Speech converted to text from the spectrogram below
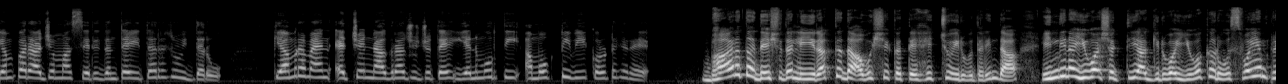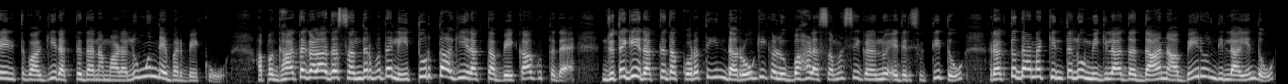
ಕೆಂಪರಾಜಮ್ಮ ಸೇರಿದಂತೆ ಇತರರು ಇದ್ದರು. ಕ್ಯಾಮರಾಮ್ಯಾನ್ ಎಚ್ಎನ್ ನಾಗರಾಜು ಜೊತೆ ಎನ್ಮೂರ್ತಿ ಅಮೋಕ್ ಟಿವಿ ಕೊರಟಗೆರೆ. ಭಾರತ ದೇಶದಲ್ಲಿ ರಕ್ತದ ಅವಶ್ಯಕತೆ ಹೆಚ್ಚು ಇರುವುದರಿಂದ ಇಂದಿನ ಯುವ ಶಕ್ತಿಯಾಗಿರುವ ಯುವಕರು ಸ್ವಯಂ ಪ್ರೇರಿತವಾಗಿ ರಕ್ತದಾನ ಮಾಡಲು ಮುಂದೆ ಬರಬೇಕು. ಅಪಘಾತಗಳಾದ ಸಂದರ್ಭದಲ್ಲಿ ತುರ್ತಾಗಿ ರಕ್ತ ಬೇಕಾಗುತ್ತದೆ. ಜೊತೆಗೆ ರಕ್ತದ ಕೊರತೆಯಿಂದ ರೋಗಿಗಳು ಬಹಳ ಸಮಸ್ಯೆಗಳನ್ನು ಎದುರಿಸುತ್ತಿದ್ದು, ರಕ್ತದಾನಕ್ಕಿಂತಲೂ ಮಿಗಿಲಾದ ದಾನ ಬೇರೊಂದಿಲ್ಲ ಎಂದು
